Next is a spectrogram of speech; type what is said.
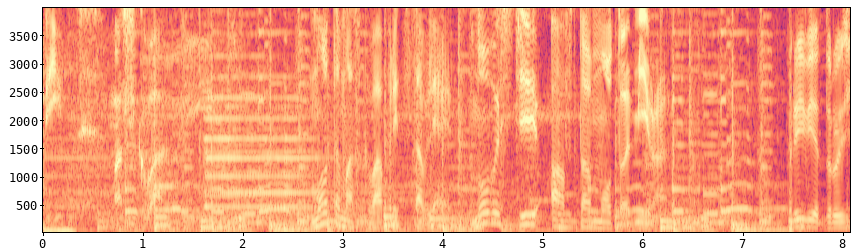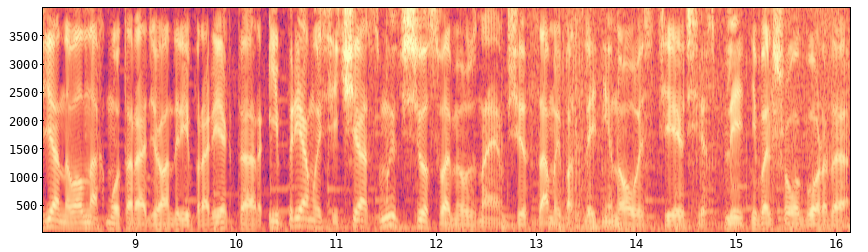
Говорит Москва. Мото Москва представляет Новости автомото мира. Привет, друзья! На волнах Моторадио Андрей Проректор. И прямо сейчас мы все с вами узнаем. Все самые последние новости, все сплетни большого города,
